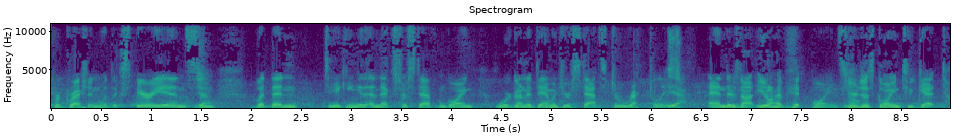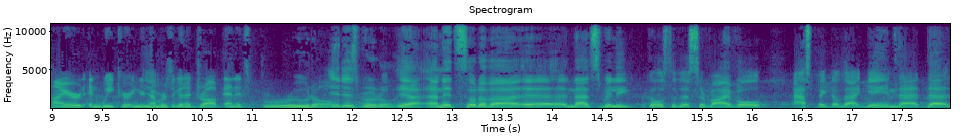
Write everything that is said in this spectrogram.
progression with experience yeah. and but then taking an extra step and going we're going to damage your stats directly yeah. and there's not you don't have hit points no. you're just going to get tired and weaker and your yeah. numbers are going to drop and it's brutal it is brutal yeah and it's sort of a uh, and that's really goes to the survival aspect of that game that, that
